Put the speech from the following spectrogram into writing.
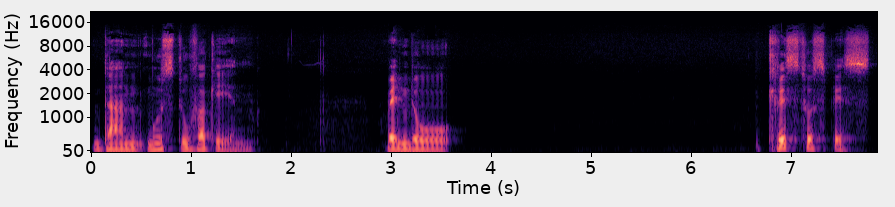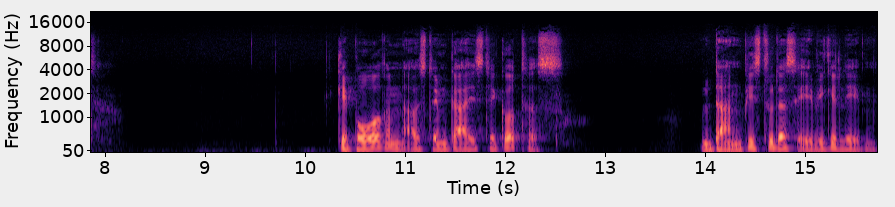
dann musst du vergehen. Wenn du Christus bist, geboren aus dem Geiste Gottes, dann bist du das ewige Leben.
